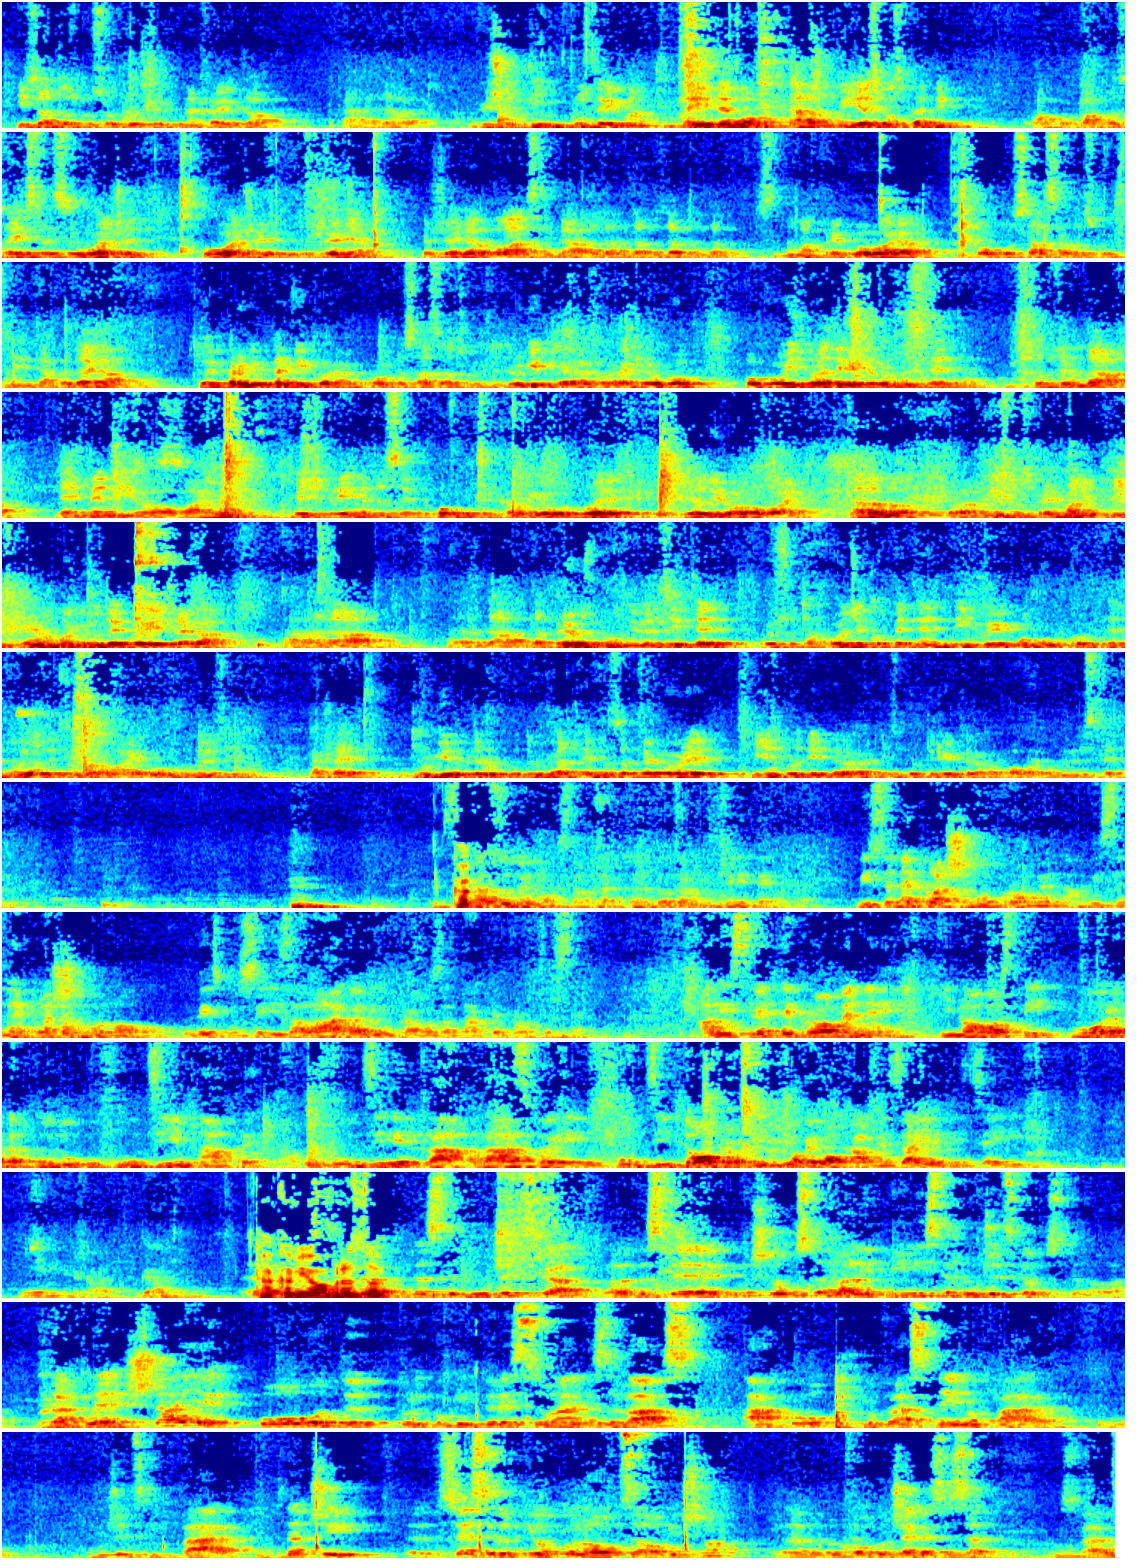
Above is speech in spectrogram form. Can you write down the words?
I zato smo se odlučili na kraju da, a, da više tim putevima ne idemo. Naravno, mi jesmo spremni, ako, ako zaista se uvaže, uvaže želja, želja vlasti da, da, da, da, da s nama pregovara oko sastava skupštine i tako dalje, To je prvi, prvi korak oko sastava skupštine. Drugi korak je oko, oko izbora direktora univerziteta. S obzirom da, da je meni ovaj, već vrijeme da se povuče kao i ovo dvoje, jeli, ovaj, naravno mi smo spremali i spremamo ljude koji treba a, da da, da preuzmu univerzitet, koji su takođe kompetentni i koji mogu kompetentno voditi ovaj, univerzitet. Dakle, drugi, dru, druga tema za pregovore je izbor, izbor direktora ovaj univerziteta. Kako? Razumemo, samo da dodam, izvinite. Mi se ne plašimo promena, mi se ne plašimo novo. Uvek smo se i zalagali upravo za takve procese. Ali sve te promene i novosti mora da budu u funkciji napretka, u funkciji ra razvoja i u funkciji dobrobiti ove lokalne zajednice i njenih građana. Kakav je obrazov? Da, da ste budžetska, da ste republička ustanova, ali vi niste budžetska ustanova. Dakle, šta je povod tolikog interesovanja za vas ako od vas nema para, budžetskih para? Znači, sve se vrti oko novca obično, oko čega se sad stvari?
